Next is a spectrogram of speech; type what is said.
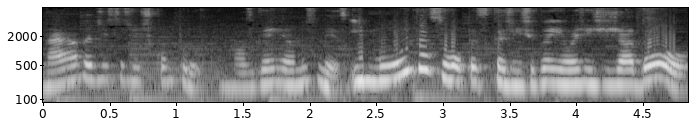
Nada disso a gente comprou, nós ganhamos mesmo. E muitas roupas que a gente ganhou a gente já doou.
